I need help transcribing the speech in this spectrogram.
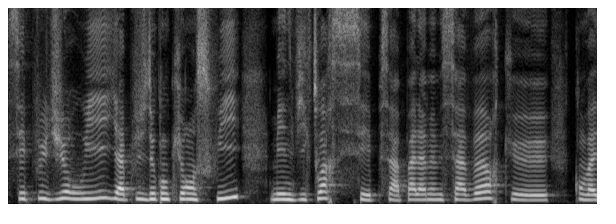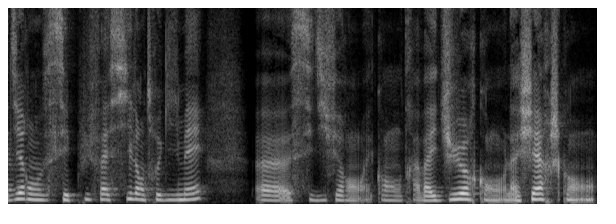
c'est plus dur, oui. Il y a plus de concurrence, oui. Mais une victoire, c'est, ça n'a pas la même saveur que, qu'on va dire, c'est plus facile, entre guillemets. Euh, c'est différent. Quand on travaille dur, quand on la cherche, quand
